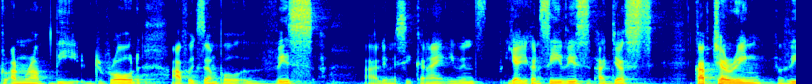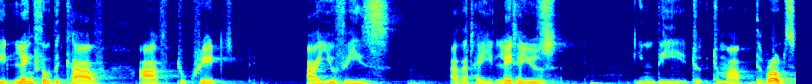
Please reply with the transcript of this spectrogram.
to unwrap the, road. Uh, for example, this, uh, let me see, can I even, yeah, you can see this are just capturing the length of the curve uh, to create UVs uh, that I later use in the to, to map the roads.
